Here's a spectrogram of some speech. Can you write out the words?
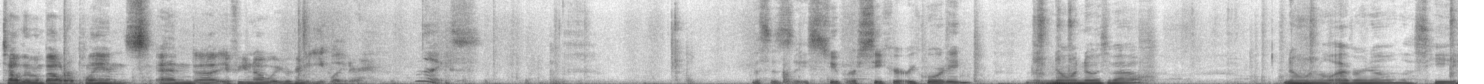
tell them about our plans and uh, if you know what you're gonna eat later. Nice. This is a super secret recording that no one knows about. No one will ever know unless he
